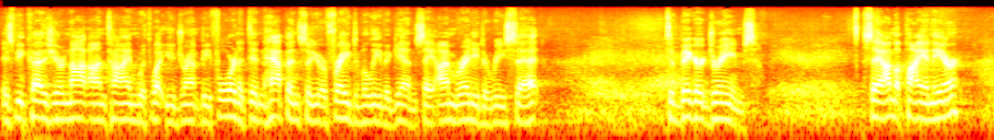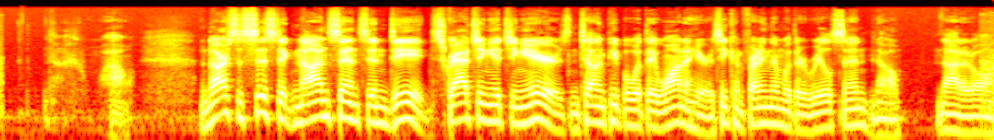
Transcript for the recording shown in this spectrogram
is because you're not on time with what you dreamt before and it didn't happen, so you're afraid to believe again. Say, I'm ready to reset, to bigger dreams. Say, I'm a pioneer. Wow. Narcissistic nonsense indeed. Scratching itching ears and telling people what they want to hear. Is he confronting them with their real sin? No, not at all.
